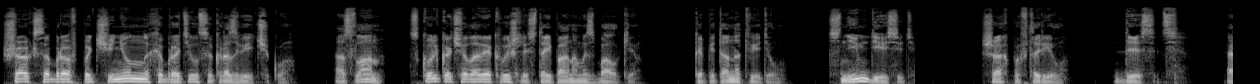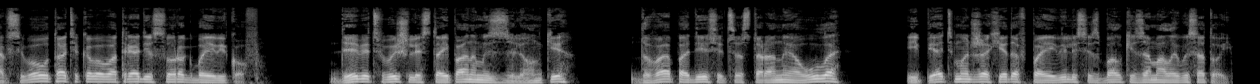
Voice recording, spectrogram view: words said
Шах, собрав подчиненных, обратился к разведчику. «Аслан, сколько человек вышли с Тайпаном из балки?» Капитан ответил. «С ним десять». Шах повторил. «Десять. А всего у Татикова в отряде сорок боевиков. Девять вышли с Тайпаном из Зеленки, два по десять со стороны аула и пять маджахедов появились из балки за малой высотой.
